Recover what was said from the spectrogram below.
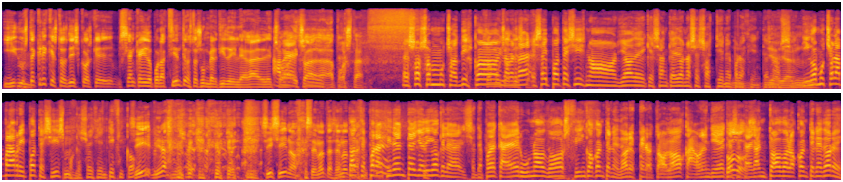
¿Y usted cree que estos discos que se han caído por accidente o esto es un vertido ilegal hecho, ver, hecho sí. a, a posta? Esos son muchos discos Son y muchos la verdad, discos. esa hipótesis no, yo de que se han caído no se sostiene por accidente. no, ya, sí. mm. Digo mucho la palabra hipótesis porque soy científico. Sí, mira. sí, sí, no, se nota, se nota. Entonces, por accidente, yo digo que le- se te puede caer uno, dos, cinco contenedores, pero todo, cago en diez, que se caiga vacian todos los contenedores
